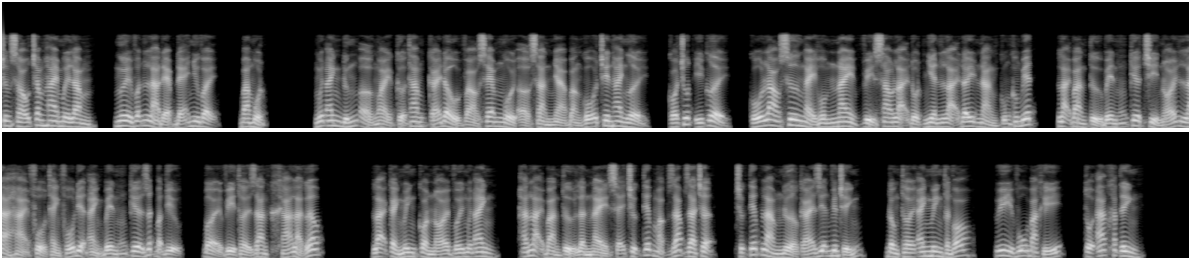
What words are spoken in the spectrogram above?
chương sáu trăm hai mươi lăm, ngươi vẫn là đẹp đẽ như vậy, ba một. Nguyễn anh đứng ở ngoài cửa tham cái đầu vào xem ngồi ở sàn nhà bằng gỗ trên hai người, có chút ý cười, cố lao sư, ngày hôm nay vì sao lại đột nhiên lại đây nàng cũng không biết, lại bàn tử bên kia chỉ nói là hải phổ thành phố điện ảnh bên kia rất bận điệu, bởi vì thời gian khá là gấp. Lại cảnh minh còn nói với nguyễn anh, hắn lại bàn tử lần này sẽ trực tiếp mặc giáp ra trận, trực tiếp làm nửa cái diễn viên chính, đồng thời anh minh thần võ, uy vũ ba khí, tội ác khắc tinh.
